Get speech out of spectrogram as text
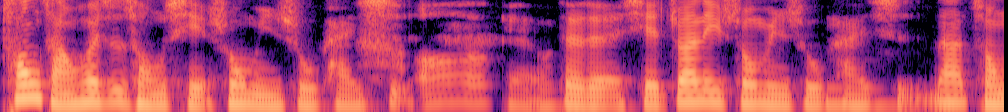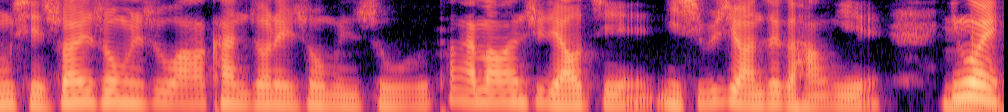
通常会是从写说明书开始哦，OK，, okay. 对对，写专利说明书开始。嗯、那从写专利说明书啊，看专利说明书，大概慢慢去了解你喜不喜欢这个行业。因为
